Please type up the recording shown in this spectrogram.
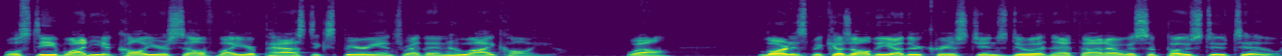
Well, Steve, why do you call yourself by your past experience rather than who I call you? Well, Lord, it's because all the other Christians do it, and I thought I was supposed to too.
